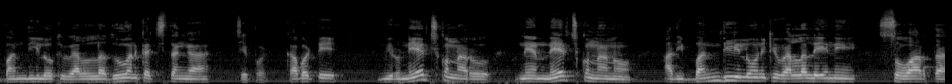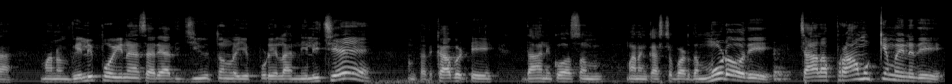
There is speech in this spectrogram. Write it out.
బందీలోకి వెళ్ళదు అని ఖచ్చితంగా చెప్పాడు. కాబట్టి మీరు నేర్చుకున్నారు నేను నేర్చుకున్నాను అది బందీలోనికి వెళ్ళలేని సువార్త. మనం వెళ్ళిపోయినా సరే అది జీవితంలో ఎప్పుడు ఇలా నిలిచే ఉంటుంది. కాబట్టి దానికోసం మనం కష్టపడదాం. మూడవది చాలా ప్రాముఖ్యమైనది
